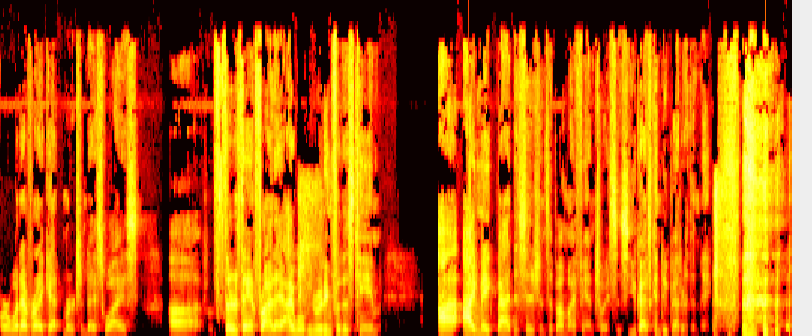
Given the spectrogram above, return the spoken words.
or whatever I get merchandise wise uh, Thursday and Friday. I will be rooting for this team I, I make bad decisions about my fan choices. You guys can do better than me.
